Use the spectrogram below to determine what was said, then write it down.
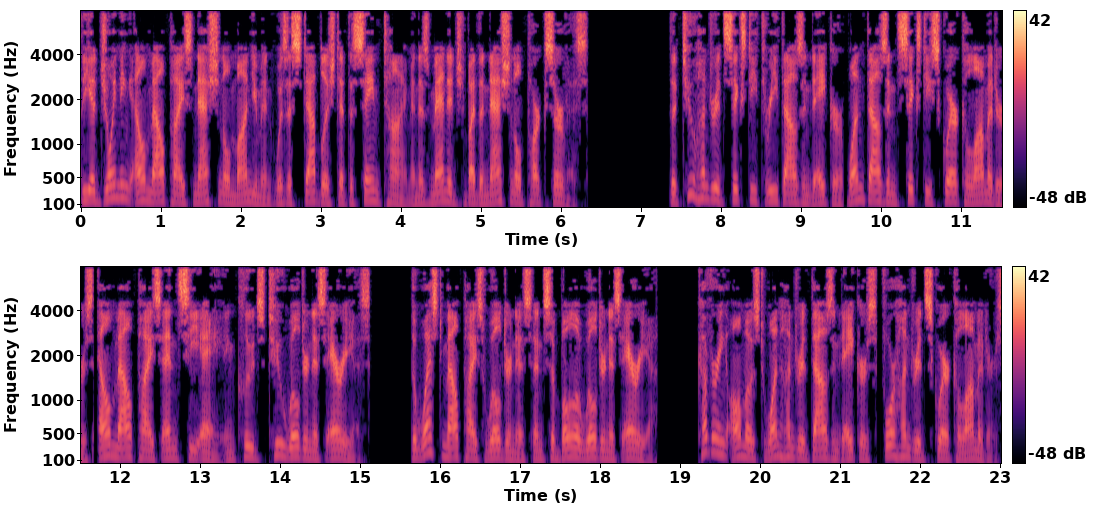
The adjoining El Malpais National Monument was established at the same time and is managed by the National Park Service. The 263,000-acre (1,060 square kilometers) El Malpais NCA includes two wilderness areas: the West Malpais Wilderness and Cibola Wilderness Area, covering almost 100,000 acres (400 square kilometers).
